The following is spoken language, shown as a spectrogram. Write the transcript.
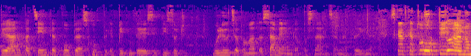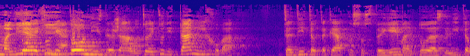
Piran pa center Kopra skupaj 35 tisoč voljivcev voljivcev pa imata samo enega poslanca. Skratka, to, to so te to je, anomalije. To je, tudi je. to ni zdržalo, to je tudi ta njihova trditev, takrat, ko so sprejemali to razdelitev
